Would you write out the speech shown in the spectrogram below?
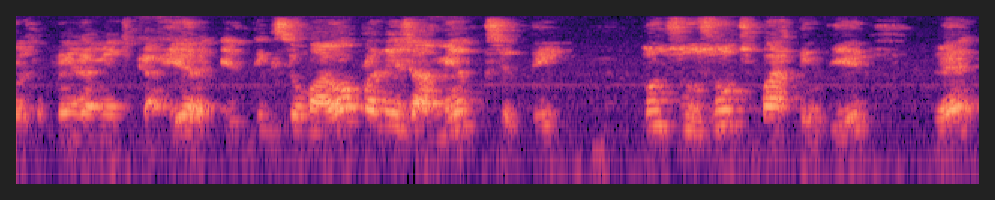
o planejamento de carreira, ele tem que ser o maior planejamento que você tem. Todos os outros partem dele, né?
